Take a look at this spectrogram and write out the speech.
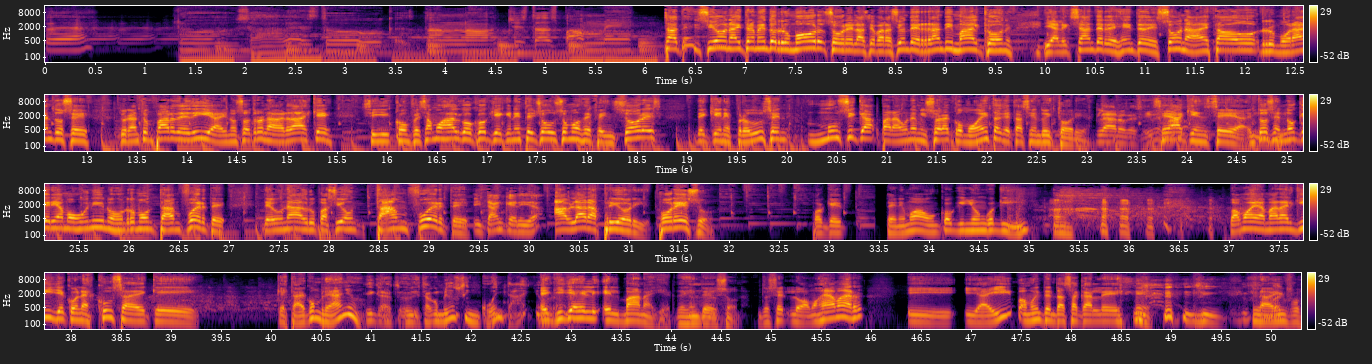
Pero sabes tú que esta noche estás pa' mí Atención, hay tremendo rumor sobre la separación de Randy Malcolm y Alexander de gente de zona. Ha estado rumorándose durante un par de días y nosotros la verdad es que si confesamos algo, Coqui, aquí en este show somos defensores de quienes producen música para una emisora como esta que está haciendo historia. Claro que sí. mi sea hermano. quien sea. Entonces no queríamos unirnos a un rumor tan fuerte de una agrupación tan fuerte Y tan querida. hablar a priori. Por eso, porque tenemos a un coquiñongo aquí. Vamos a llamar al Guille con la excusa de que que está de cumpleaños. Y claro, está cumpliendo 50 años. El. Guille es el, el manager de gente de zona. Entonces lo vamos a llamar y, y ahí vamos a intentar sacarle la info.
